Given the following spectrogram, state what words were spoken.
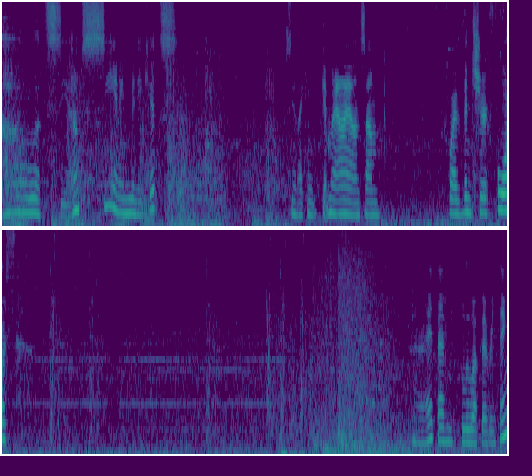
Oh, let's see. I don't see any mini kits. See if I can get my eye on some before I venture forth. That blew up everything.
